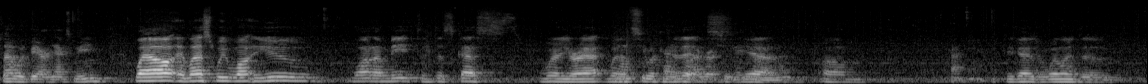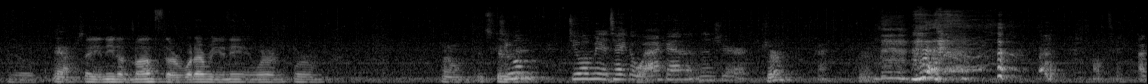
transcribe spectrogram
so that would be our next meeting? well, unless we want, you wanna meet to discuss where you're at with Let's see what kind of this. progress we make Yeah, on um, Okay. if you guys are willing to, you know, Yeah, say you need a month or whatever you need, we're, we're, well, it's Do you gonna be, want, do you want me to take a whack at it and then share it? sure. Okay. sure. I'll, take- I'll,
